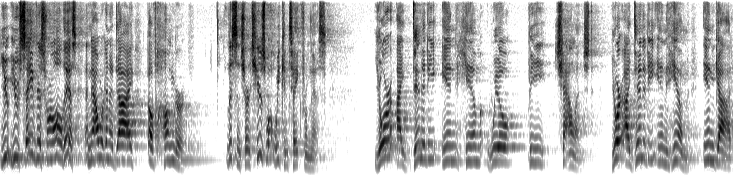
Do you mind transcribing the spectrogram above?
You, you saved us from all this, and now we're going to die of hunger. Listen, church, here's what we can take from this your identity in Him will be challenged. Your identity in Him, in God,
